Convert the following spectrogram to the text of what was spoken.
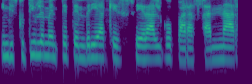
Indiscutiblemente tendría que ser algo para sanar.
